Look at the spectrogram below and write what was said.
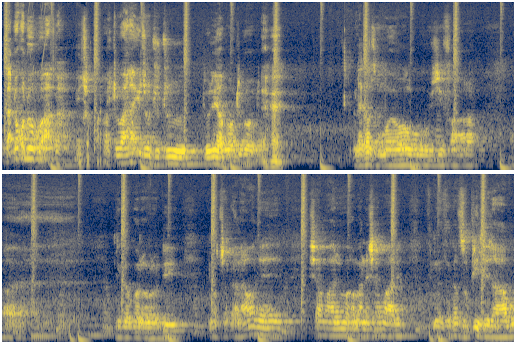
kadoko doko aka vatu vana tutu turi apa utikoto ehe. Ndakazwa mwoyo wangu uchifara eh, ndikagona kunodi notsvaka nawo neshamwari hama neshamwari dzimwe dzakazopindiravo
